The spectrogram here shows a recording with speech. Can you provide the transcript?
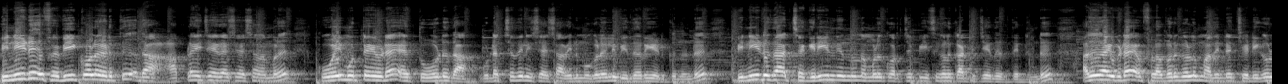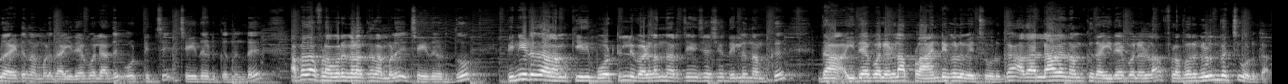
പിന്നീട് ഫെബിക്കോൾ എടുത്ത് ഇതാ അപ്ലൈ ചെയ്ത ശേഷം നമ്മൾ കോയിമുട്ടയുടെ തോട് ഇതാ ഉടച്ചതിന് ശേഷം അതിന് മുകളിൽ വിതറി എടുക്കുന്നുണ്ട്. പിന്നീട് ഇതാ ചകിരിയിൽ നിന്ന് നമ്മൾ കുറച്ച് പീസുകൾ കട്ട് ചെയ്തെടുത്തിട്ടുണ്ട്. അത് ഇവിടെ ഫ്ലവറുകളും അതിന്റെ ചെടികളുമായിട്ട് നമ്മൾ ഇതാ ഇതേപോലെ അത് ഒട്ടിച്ച് ചെയ്തെടുക്കുന്നുണ്ട്. അപ്പോൾ ആ ഫ്ലവറുകളൊക്കെ നമ്മൾ ചെയ്തെടുത്തു. പിന്നീട് ഇതാ നമുക്ക് ഈ ബോട്ടിലിൽ വെള്ളം നിറച്ചതിന് ശേഷം ഇതിൽ നമുക്ക് ഇതാ ഇതേപോലെയുള്ള പ്ലാന്റുകൾ വെച്ച് കൊടുക്കുക അതല്ലാതെ നമുക്ക് ഇതാ ഇതേപോലെയുള്ള ഫ്ലവറുകളും വെച്ച് കൊടുക്കാം.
